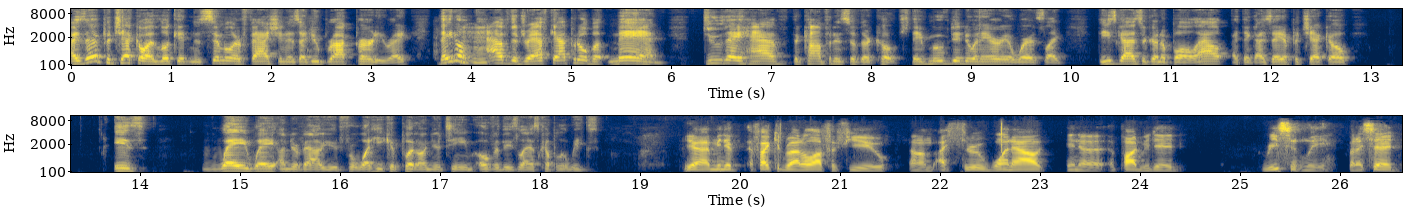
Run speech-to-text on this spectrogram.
Isaiah Pacheco, I look at in a similar fashion as I do Brock Purdy, right? They don't mm-hmm. have the draft capital, but man, do they have the confidence of their coach? They've moved into an area where it's like these guys are going to ball out. I think Isaiah Pacheco is way, way undervalued for what he could put on your team over these last couple of weeks. Yeah, I mean, if, if I could rattle off a few, um, I threw one out in a, a pod we did recently, but I said,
